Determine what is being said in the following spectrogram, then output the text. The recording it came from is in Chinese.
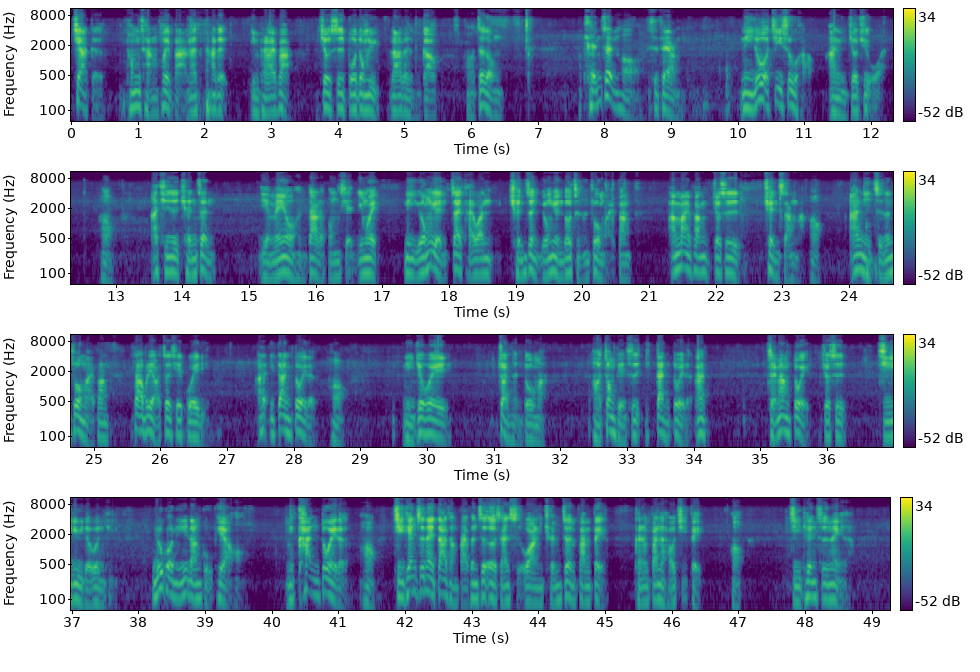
价格通常会把那它的 implied bar 就是波动率拉得很高，哦，这种权证哈是这样，你如果技术好啊，你就去玩，好啊，其实权证也没有很大的风险，因为你永远在台湾权证永远都只能做买方，啊，卖方就是券商嘛，哦，啊，你只能做买方，大不了这些归零，啊，一旦对了，哈，你就会赚很多嘛。啊，重点是一旦对了，那怎样对就是几率的问题。如果你一档股票哦，你看对了哈，几天之内大涨百分之二三十，哇，你权证翻倍，可能翻了好几倍，几天之内了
